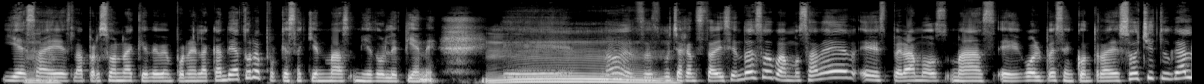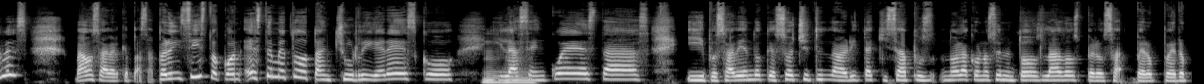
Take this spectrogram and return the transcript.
y esa es la persona que deben poner en la candidatura porque es a quien más miedo le tiene. Eh, ¿no? Entonces mucha gente está diciendo eso, vamos a ver, esperamos más eh, golpes en contra de Xochitl Galvez, vamos a ver qué pasa. Pero insisto, con este método tan churrigueresco y las encuestas y pues sabiendo que Xochitl ahorita quizá pues no la conocen en todos lados, pero, pero, pero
